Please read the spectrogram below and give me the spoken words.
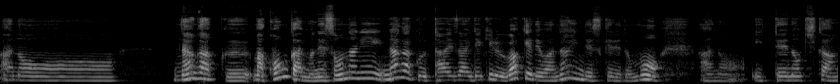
あの長く、まあ、今回もねそんなに長く滞在できるわけではないんですけれどもあの一定の期間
